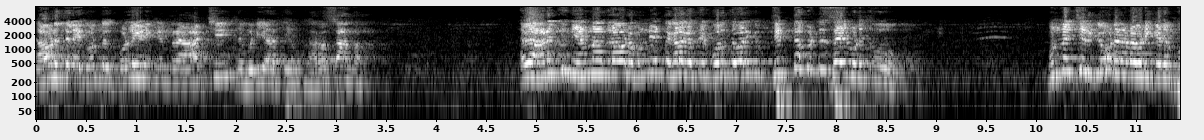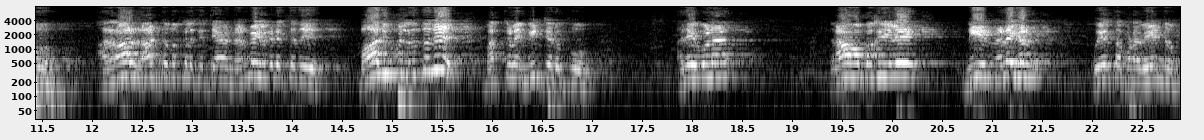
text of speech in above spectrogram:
கவனத்திலே கொண்டு கொள்ளையடிக்கின்ற ஆட்சி இந்த விடியா திமுக அரசாங்கம். அவை அனைத்து அண்ணா திராவிட முன்னேற்ற கழகத்தை பொறுத்த வரைக்கும் திட்டமிட்டு செயல்படுத்துவோம். முன்னெச்சரிக்கையோடு நடவடிக்கை எடுப்போம். அதனால் நாட்டு மக்களுக்கு தேவை நன்மைகள் கிடைத்தது பாதிப்பில் இருந்தது மக்களை மீட்டெடுப்போம். அதே போல கிராம பகுதியிலே நீர் நிலைகள் உயர்த்தப்பட வேண்டும்.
